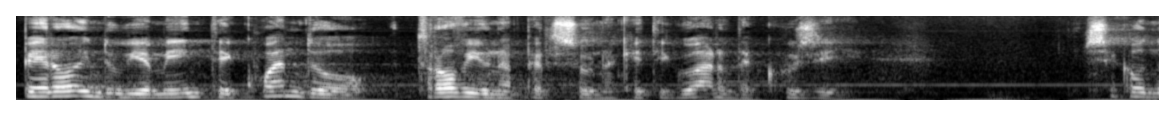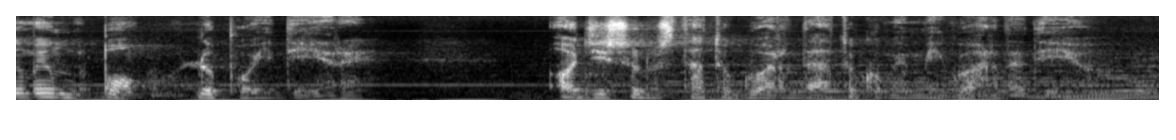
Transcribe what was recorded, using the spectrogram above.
Però indubbiamente quando trovi una persona che ti guarda così, secondo me un po' lo puoi dire oggi sono stato guardato come mi guarda Dio.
